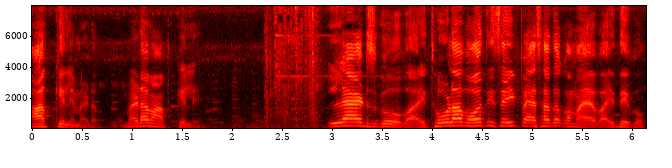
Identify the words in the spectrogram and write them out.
आपके लिए, मैडम। मैडम, आपके लिए। लेट्स गो भाई। थोड़ा बहुत ही सही पैसा तो कमाया, भाई। देखो,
